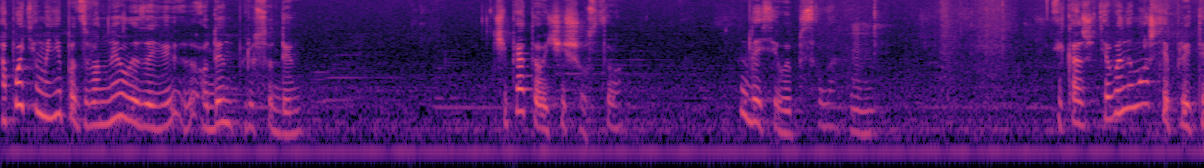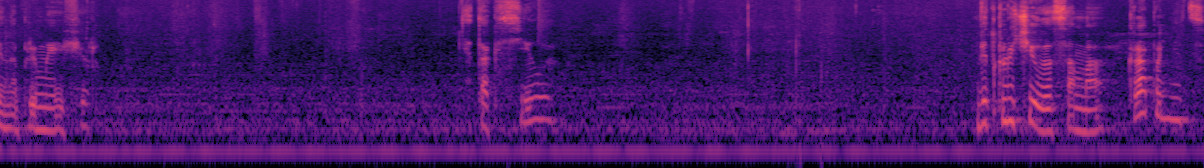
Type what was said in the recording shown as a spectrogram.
А потім мені подзвонили за один плюс один. Чи п'ятого, чи шостого. Десь я виписала. І кажуть, а ви не можете прийти на прямий ефір? Я так сіла. Відключила сама крапельницю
